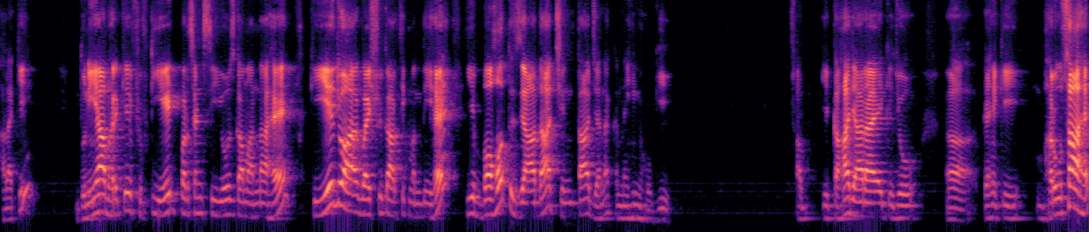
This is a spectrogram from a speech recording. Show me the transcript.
हालाँकि दुनिया भर के 58 परसेंट सीईओ का मानना है कि ये जो वैश्विक आर्थिक मंदी है ये बहुत ज़्यादा चिंताजनक नहीं होगी। अब ये कहा जा रहा है कि जो आ, कहें कि भरोसा है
